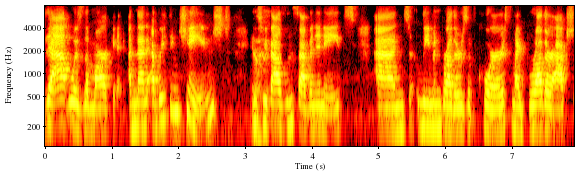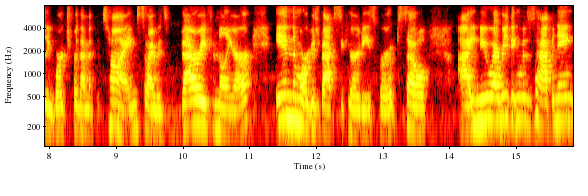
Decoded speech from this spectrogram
That was the market. And then everything changed in yeah. 2007 and 8 and lehman brothers of course my brother actually worked for them at the time so i was very familiar in the mortgage backed securities group. So i knew everything was happening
